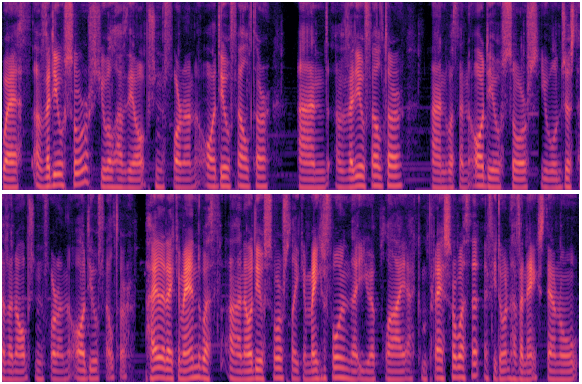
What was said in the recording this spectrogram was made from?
With a video source, you will have the option for an audio filter and a video filter and with an audio source you will just have an option for an audio filter. I highly recommend with an audio source like a microphone that you apply a compressor with it if you don't have an external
